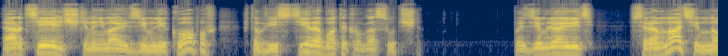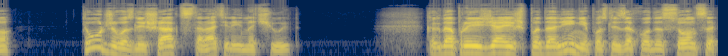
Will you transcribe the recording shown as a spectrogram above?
Артельщики нанимают землекопов, чтобы вести работы круглосуточно. Под землей ведь все равно темно. Тут же возле шахт старателей ночуют. Когда проезжаешь по долине после захода солнца,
